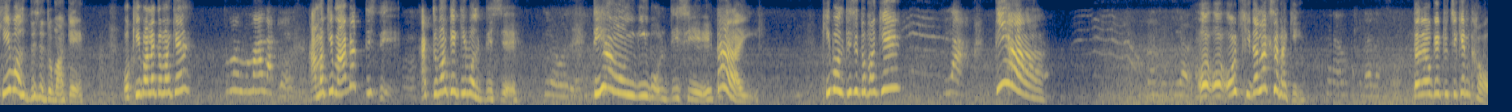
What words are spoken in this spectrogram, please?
কি বলতেছে তোমাকে ও কি বলে তোমাকে আমাকে মা ডাকতেছে। আর তোমাকে কি বলতেছে? কে টিয়া মন্দি বলতেছে তাই? কি বলতেছে তোমাকে? টিয়া! ও ও ওর খিদা লাগছে নাকি? হ্যাঁ। তাহলে ওকে একটু চিকেন খাও?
